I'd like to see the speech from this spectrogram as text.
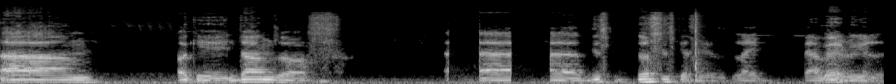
Um, okay, in terms of uh, uh, this, those cases, like they're very real,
